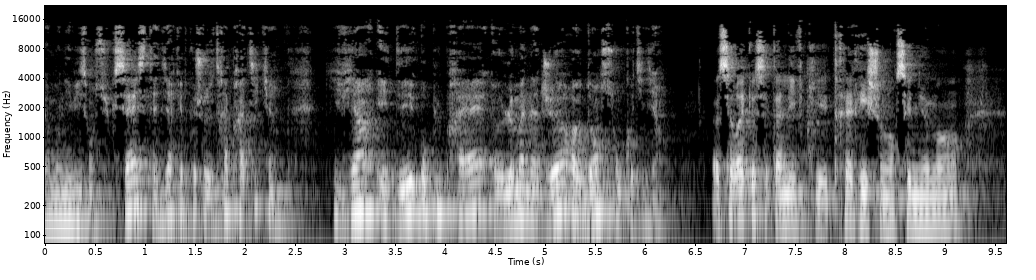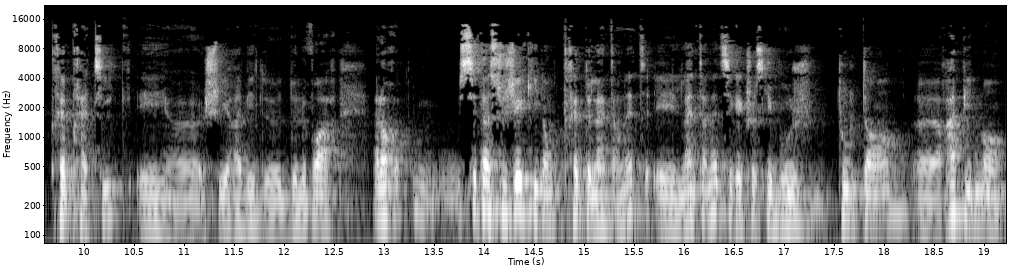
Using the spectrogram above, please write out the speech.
à mon avis son succès, c'est-à-dire quelque chose de très pratique qui vient aider au plus près le manager dans son quotidien. C'est vrai que c'est un livre qui est très riche en enseignements, très pratique et euh, je suis ravi de, le voir. Alors, c'est un sujet qui donc traite de l'Internet et l'Internet, c'est quelque chose qui bouge tout le temps, euh, rapidement.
